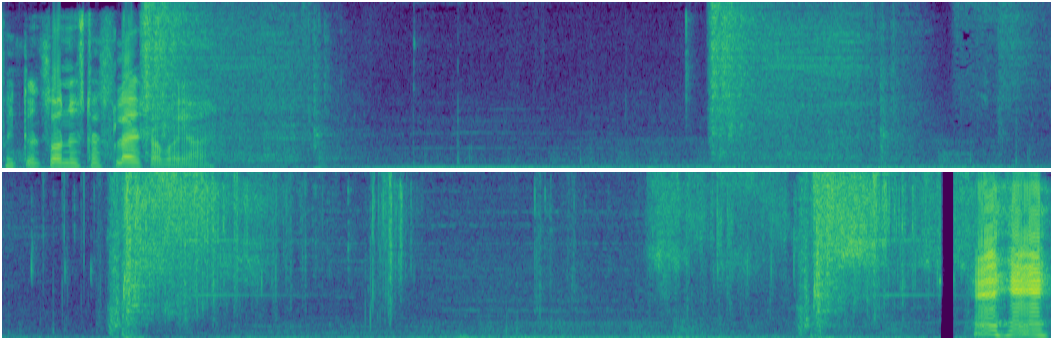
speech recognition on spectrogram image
Bringt uns doch nicht das Fleisch, aber ja.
